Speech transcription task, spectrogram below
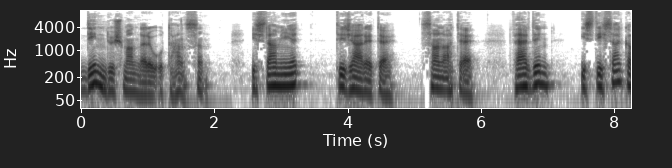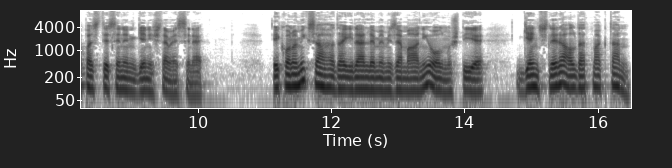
din düşmanları utansın. İslamiyet ticarete, sanate, ferdin istihsal kapasitesinin genişlemesine, ekonomik sahada ilerlememize mani olmuş diye gençleri aldatmaktan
